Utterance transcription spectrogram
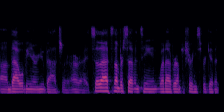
um, that will be your new Bachelor. All right, so that's number 17. Whatever, I'm sure he's forgiven.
